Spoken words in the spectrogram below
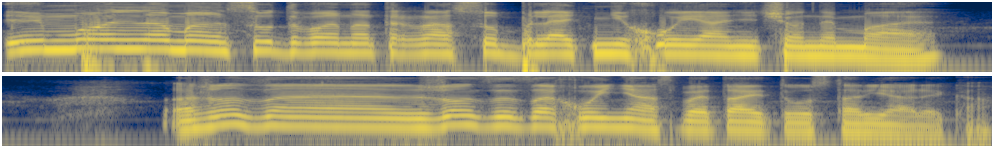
І мольна масу 2 на трасу, блядь, ніхуя нічого немає. А що за. Що це за хуйня, спитайте у Стар'ярика.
